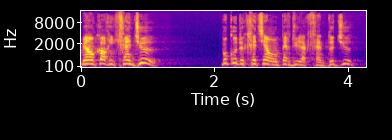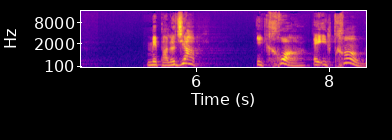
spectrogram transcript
mais encore il craint Dieu. Beaucoup de chrétiens ont perdu la crainte de Dieu, mais pas le diable. Il croit et il tremble.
